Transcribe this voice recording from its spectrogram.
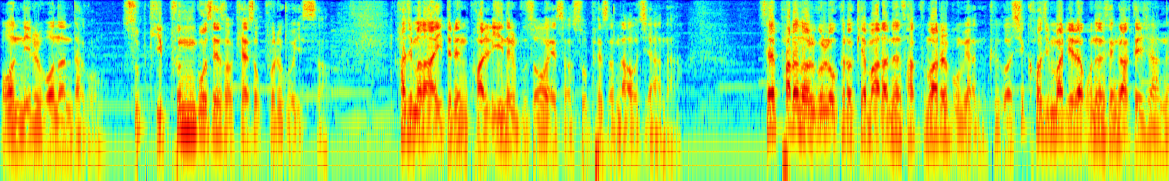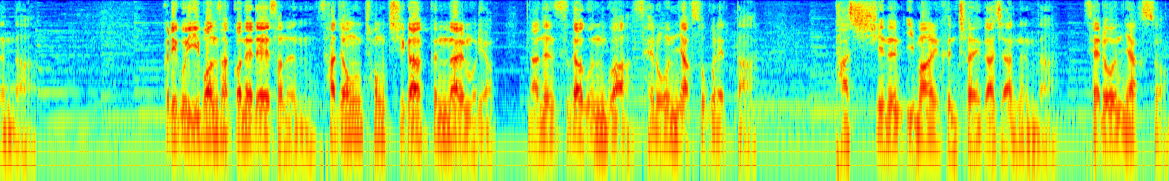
언니를 원한다고. 숲 깊은 곳에서 계속 부르고 있어. 하지만 아이들은 관리인을 무서워해서 숲에서 나오지 않아. 새파란 얼굴로 그렇게 말하는 사쿠마를 보면 그것이 거짓말이라고는 생각되지 않는다. 그리고 이번 사건에 대해서는 사정 청취가 끝날 무렵 나는 스가군과 새로운 약속을 했다. 다시는 이 마을 근처에 가지 않는다. 새로운 약속.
